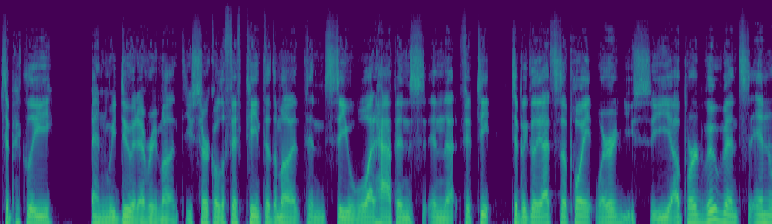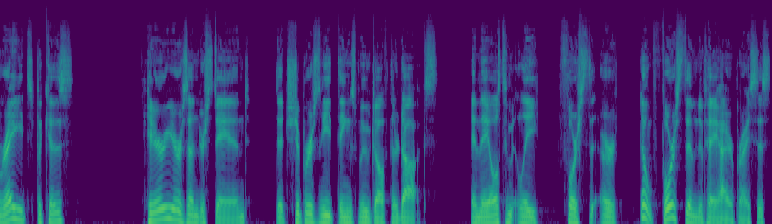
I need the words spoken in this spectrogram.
typically, and we do it every month, you circle the 15th of the month and see what happens in that 15th. Typically, that's the point where you see upward movements in rates because carriers understand that shippers need things moved off their docks and they ultimately force the, or don't force them to pay higher prices.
